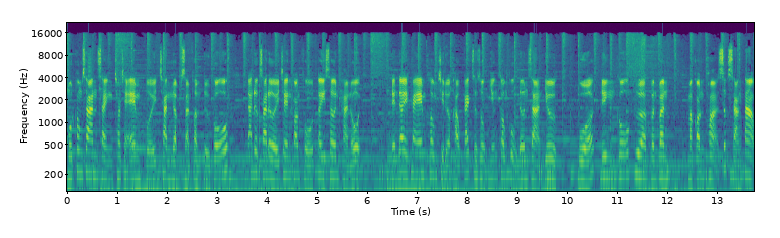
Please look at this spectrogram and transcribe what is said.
Một không gian dành cho trẻ em với tràn ngập sản phẩm từ gỗ đã được ra đời trên con phố Tây Sơn, Hà Nội. Đến đây các em không chỉ được học cách sử dụng những công cụ đơn giản như búa, đinh, gỗ, cưa, vân vân mà còn thỏa sức sáng tạo,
